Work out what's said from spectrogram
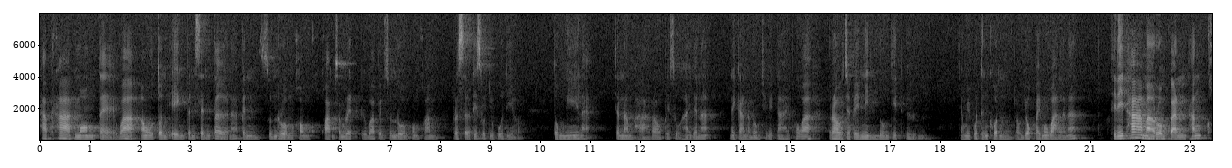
ถ้าพลาดมองแต่ว่าเอาตนเองเป็นเซนเตอร์นะ เป็นศูนย์รวมของความสำเร็จ หรือว่าเป็นศูนย์รวมของความประเสริฐที่สุดอยู่ผู้เดียว ตรงนี้แหละจะนำพาเราไปสู่หายนะในการดำรงชีวิตได้ เพราะว่าเราจะไปหมิ่นดวงจิตอื่น ยังไม่พูดถึงคนเรายกไปเมื่อวานแล้วนะ ทีนี้ถ้ามารวมกันทั้งค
